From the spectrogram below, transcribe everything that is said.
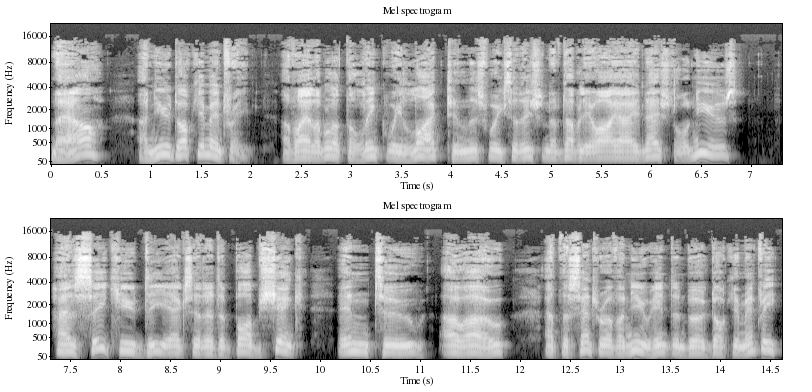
Now, a new documentary available at the link we liked in this week's edition of WIA National News, has CQDX editor Bob Schenck, N2OO, at the centre of a new Hindenburg documentary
